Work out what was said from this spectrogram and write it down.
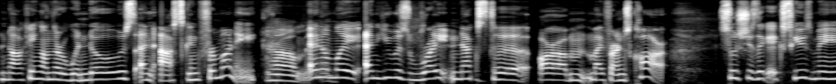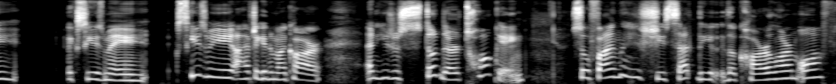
knocking on their windows and asking for money. Oh. And I'm like, and he was right next to our um, my friend's car. So she's like, "Excuse me, excuse me, excuse me, I have to get in my car." And he just stood there talking. So finally, she set the the car alarm off,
